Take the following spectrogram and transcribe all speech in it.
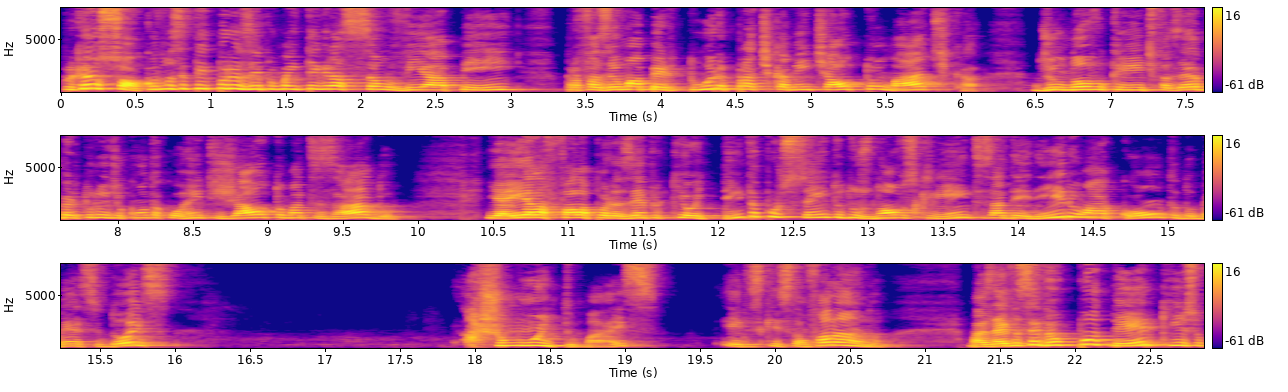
Porque olha só, quando você tem, por exemplo, uma integração via API para fazer uma abertura praticamente automática de um novo cliente, fazer a abertura de conta corrente já automatizado, e aí ela fala, por exemplo, que 80% dos novos clientes aderiram à conta do BS2, acho muito, mas eles que estão falando. Mas aí você vê o poder que isso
